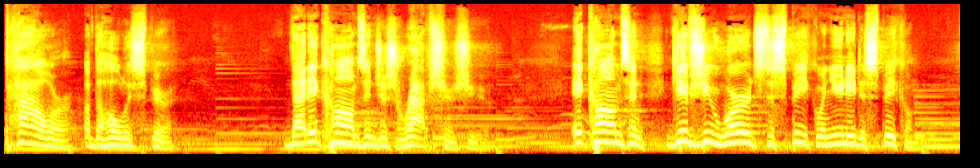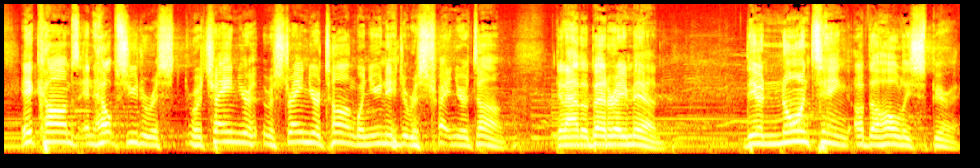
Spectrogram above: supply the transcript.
power of the Holy Spirit, that it comes and just raptures you. It comes and gives you words to speak when you need to speak them. It comes and helps you to restrain your, restrain your tongue when you need to restrain your tongue. Can I have a better amen? The anointing of the Holy Spirit.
